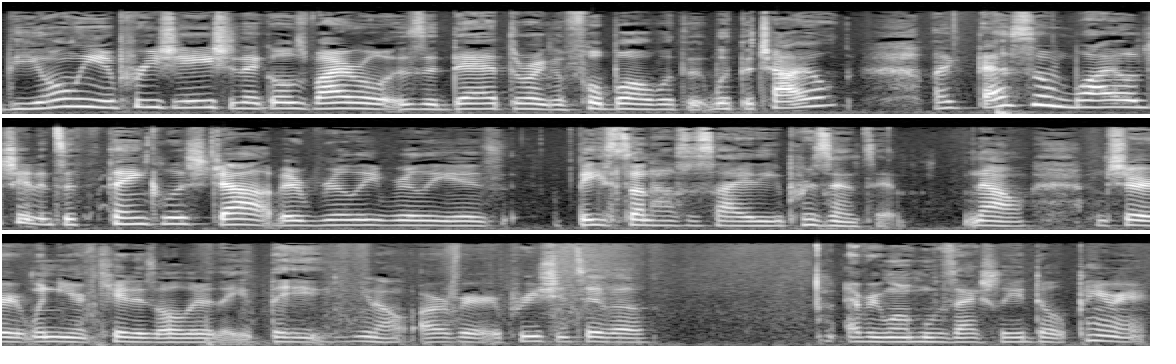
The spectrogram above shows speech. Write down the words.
the only appreciation that goes viral is a dad throwing a football with the, with the child. Like that's some wild shit. It's a thankless job. It really, really is, based on how society presents it. Now, I'm sure when your kid is older, they they you know are very appreciative of everyone who's actually adult parent.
